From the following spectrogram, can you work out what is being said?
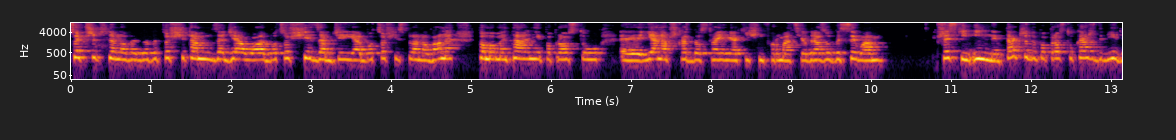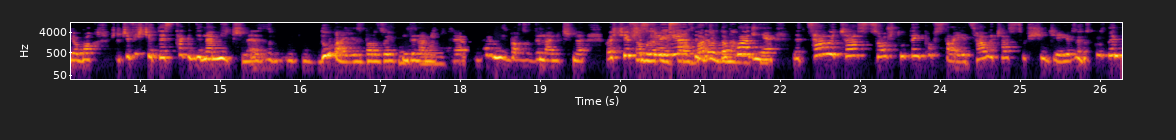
coś przeczyta nowego, że coś się tam zadziało albo coś się zadzieje albo coś jest planowane, to momentalnie po prostu ja na przykład dostaję jakieś informacje, od razu wysyłam wszystkim innym, tak, żeby po prostu każdy wiedział, bo rzeczywiście to jest tak dynamiczne. Dubaj jest bardzo dynamiczny, jest bardzo dynamiczne. Właściwie wszystkie Emiraty, do, dokładnie. Cały czas coś tutaj powstaje, cały czas coś się dzieje. W związku z tym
